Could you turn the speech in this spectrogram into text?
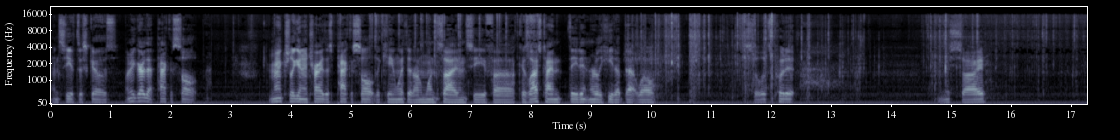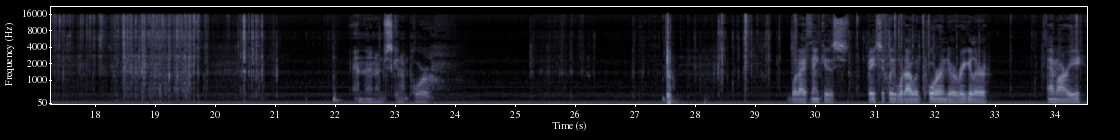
and see if this goes. Let me grab that pack of salt. I'm actually going to try this pack of salt that came with it on one side and see if, because uh, last time they didn't really heat up that well. So let's put it on this side. And then I'm just going to pour what I think is basically what I would pour into a regular MRE.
